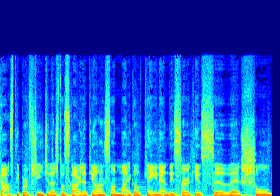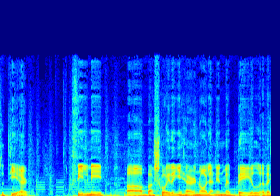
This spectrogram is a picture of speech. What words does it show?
Kasti përfshin gjithashtu Scarlett Johansson, Michael Caine, Andy Serkis dhe shumë të tjerë. filmi uh, bashkoi dhe një herë Nolanin me Bale dhe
